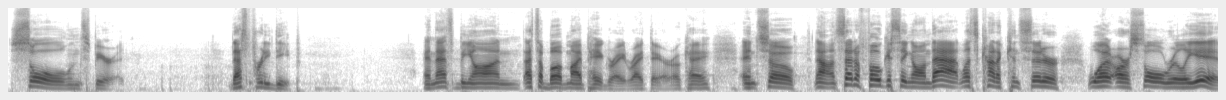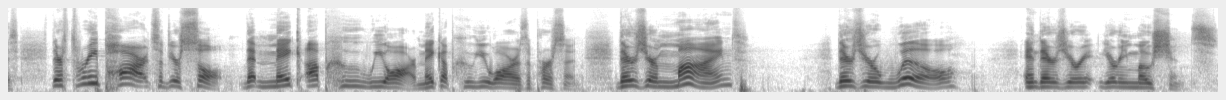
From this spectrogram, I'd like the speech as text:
soul and spirit. That's pretty deep. And that's beyond, that's above my pay grade right there, okay? And so now instead of focusing on that, let's kind of consider what our soul really is. There are three parts of your soul that make up who we are, make up who you are as a person. There's your mind, there's your will, and there's your, your emotions.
